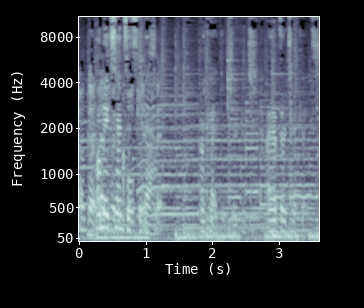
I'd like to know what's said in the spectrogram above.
Oh, good. Oh, makes sense, cool it's the back. sit. Okay. The tickets. I have their tickets.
